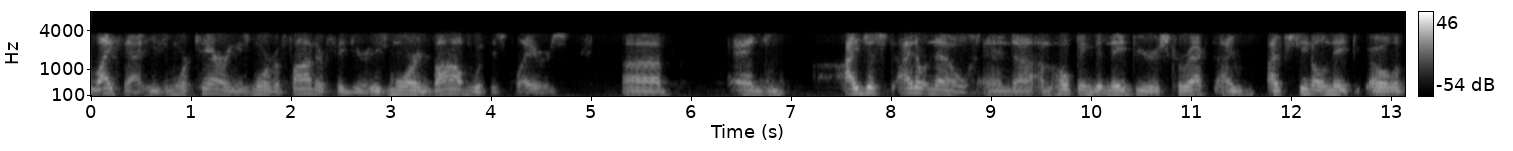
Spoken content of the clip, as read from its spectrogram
like that. He's more caring. He's more of a father figure. He's more involved with his players. Uh, and I just I don't know, and uh, I'm hoping that Napier is correct. I I've seen all Napier, all of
